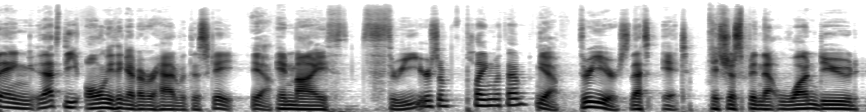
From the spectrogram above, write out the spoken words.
thing, that's the only thing I've ever had with this skate. Yeah. In my th- three years of playing with them. yeah. Three years. That's it. It's just been that one dude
